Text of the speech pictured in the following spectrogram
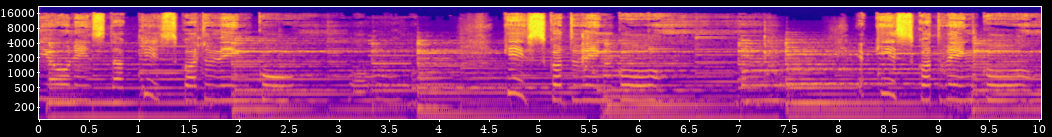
junista, kiskot vinkuu. Kiskot vinkuu ja kiskot vinkuu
